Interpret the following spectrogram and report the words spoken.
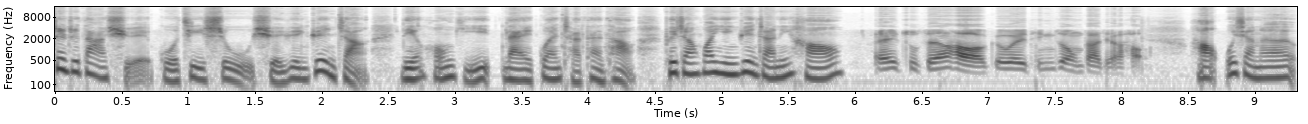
政治大学国际事务学院院长连红仪来观察探讨。非常欢迎院长，你好。哎，主持人好，各位听众大家好。好，我想呢，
